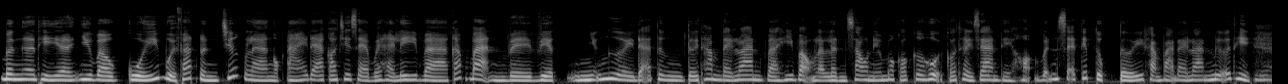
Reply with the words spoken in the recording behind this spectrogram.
Vâng, à, thì à, như vào cuối buổi phát tuần trước là Ngọc Ái đã có chia sẻ với Hải Ly và các bạn về việc những người đã từng tới thăm Đài Loan và hy vọng là lần sau nếu mà có cơ hội, có thời gian thì họ vẫn sẽ tiếp tục tới khám phá Đài Loan nữa thì Yeah.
